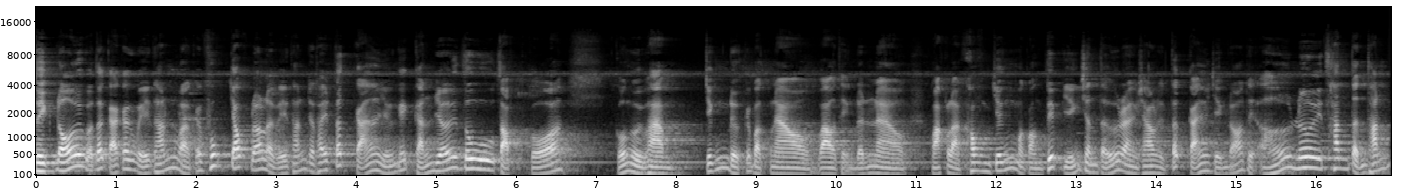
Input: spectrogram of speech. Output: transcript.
tuyệt đối của tất cả các vị thánh. Và cái phút chốc đó là vị thánh cho thấy tất cả những cái cảnh giới tu tập của của người phàm chứng được cái bậc nào, vào thiền định nào, hoặc là không chứng mà còn tiếp diễn sanh tử ra làm sao. Thì tất cả những chuyện đó thì ở nơi thanh tịnh thánh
